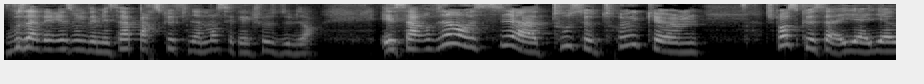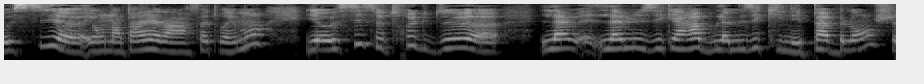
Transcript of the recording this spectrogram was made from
vous avez raison d'aimer ça parce que finalement c'est quelque chose de bien. Et ça revient aussi à tout ce truc. je pense que ça, il y a, aussi, et on en parlait la dernière fois toi et moi, il y a aussi ce truc de la, la, musique arabe ou la musique qui n'est pas blanche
